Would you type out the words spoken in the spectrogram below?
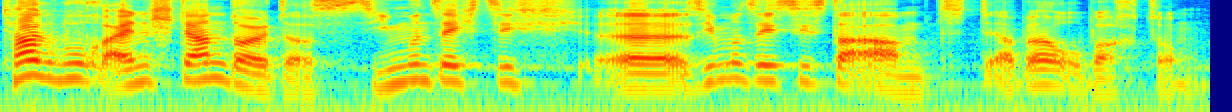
Tagebuch eines Sterndeuters. 67, äh, 67. Abend der Beobachtung.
